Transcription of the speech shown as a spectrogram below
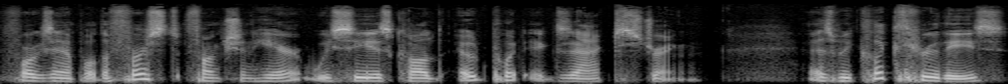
For example, the first function here we see is called output exact string. As we click through these,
